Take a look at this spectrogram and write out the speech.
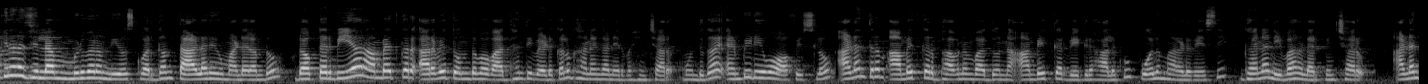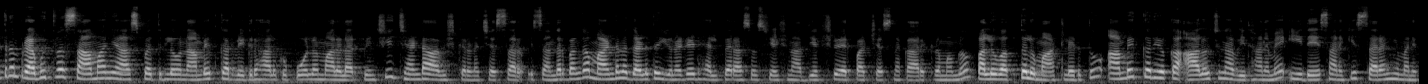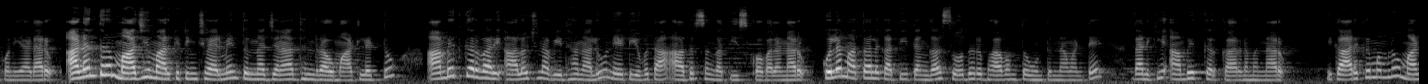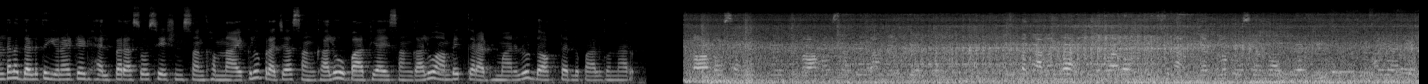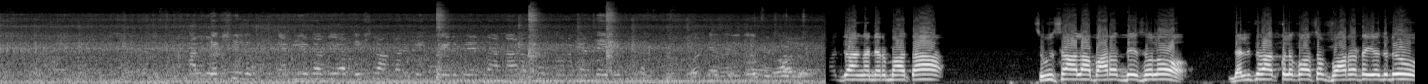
కాకినాడ జిల్లా ముడివరం నియోజకవర్గం తాళ్ళరేవు మండలంలో డాక్టర్ బిఆర్ అంబేద్కర్ అరవై తొమ్మిదవ వర్ధంతి వేడుకలు ఘనంగా నిర్వహించారు. ముందుగా ఎంపీడీఓ ఆఫీసులో అనంతరం అంబేద్కర్ భవనం వద్ద ఉన్న అంబేద్కర్ విగ్రహాలకు పూలమాలలు వేసి ఘన నివాళులర్పించారు. అనంతరం ప్రభుత్వ సామాన్య ఆసుపత్రిలో ఉన్న అంబేద్కర్ విగ్రహాలకు పూలమాలలు అర్పించి జెండా ఆవిష్కరణ చేశారు. ఈ సందర్భంగా మండల దళిత యునైటెడ్ హెల్పర్ అసోసియేషన్ అధ్యక్షుడు ఏర్పాటు చేసిన కార్యక్రమంలో పలు వక్తలు మాట్లాడుతూ అంబేద్కర్ యొక్క ఆలోచన విధానమే ఈ దేశానికి శరణ్యమని కొనియాడారు. అనంతరం మాజీ మార్కెటింగ్ చైర్మన్ తున్న జనార్దన్ రావు మాట్లాడుతూ అంబేద్కర్ వారి ఆలోచన విధానాలు నేటి యువత ఆదర్శంగా తీసుకోవాలన్నారు. కుల మతాలకు అతీతంగా సోదర భావంతో ఉంటున్నామంటే దానికి అంబేద్కర్ కారణమన్నారు. ఈ కార్యక్రమంలో మండల దళిత యునైటెడ్ హెల్పర్ అసోసియేషన్ సంఘం నాయకులు ప్రజా సంఘాలు ఉపాధ్యాయ సంఘాలు అంబేద్కర్ అభిమానులు డాక్టర్లు పాల్గొన్నారు. అధ్యక్షులు ఎంయూడబ్ల్యూ అధ్యక్షులు అందరికీ పేరు పేరున అన్నారు రాజ్యాంగ నిర్మాత సువిశాల భారతదేశంలో దళిత హక్కుల కోసం పోరాట యోధుడు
